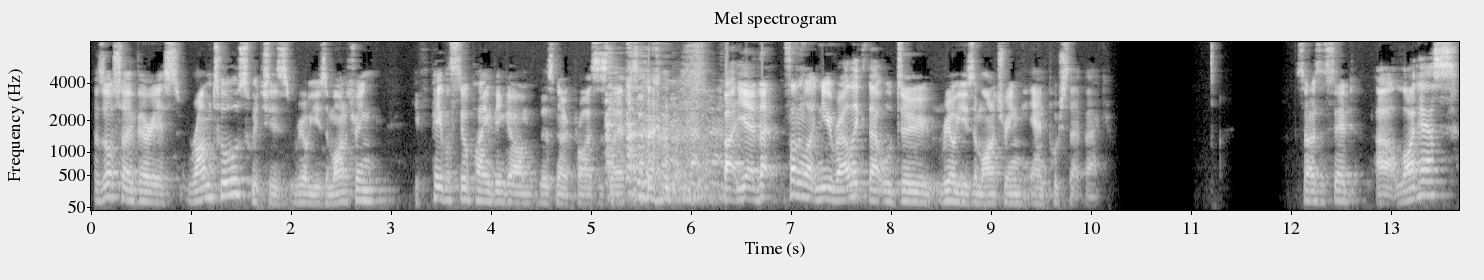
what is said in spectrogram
There's also various RUM tools, which is real user monitoring. If people are still playing bingo, um, there's no prizes left. but yeah, that, something like New Relic, that will do real user monitoring and push that back. So as I said, uh, Lighthouse,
